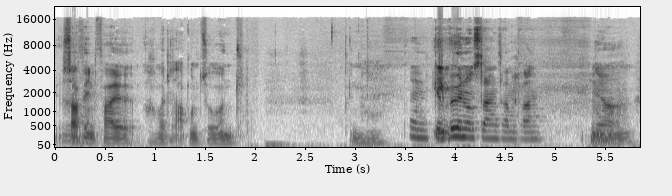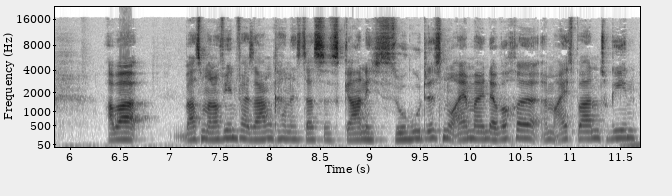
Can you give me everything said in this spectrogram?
Ist auf jeden Fall, machen wir das ab und zu und genau. Und gewöhnen uns langsam dran. Ja. Aber was man auf jeden Fall sagen kann, ist, dass es gar nicht so gut ist, nur einmal in der Woche im Eisbaden zu gehen,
